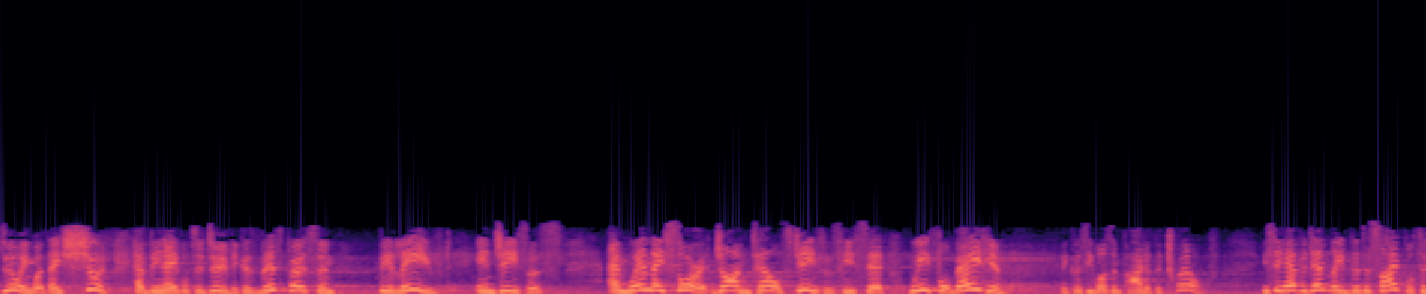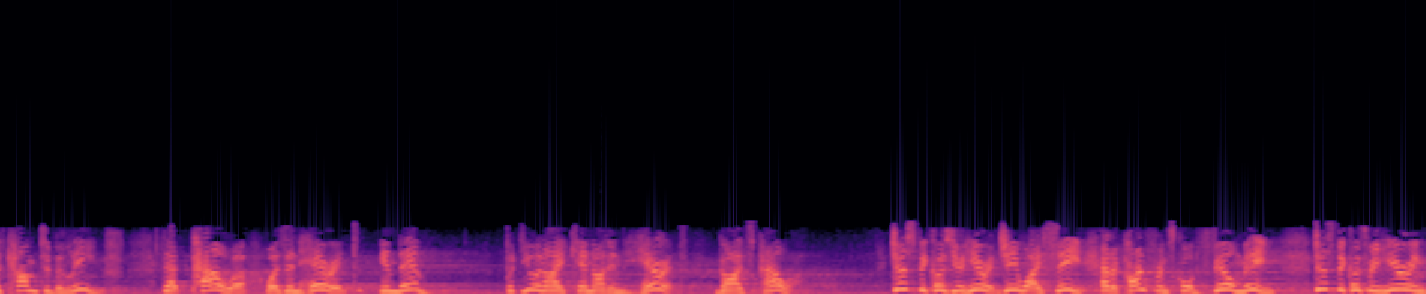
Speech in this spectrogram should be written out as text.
doing what they should have been able to do because this person believed in Jesus. And when they saw it, John tells Jesus, he said, We forbade him because he wasn't part of the twelve. You see, evidently the disciples had come to believe that power was inherent in them. But you and I cannot inherit God's power. Just because you're here at GYC at a conference called Fill Me, just because we're hearing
